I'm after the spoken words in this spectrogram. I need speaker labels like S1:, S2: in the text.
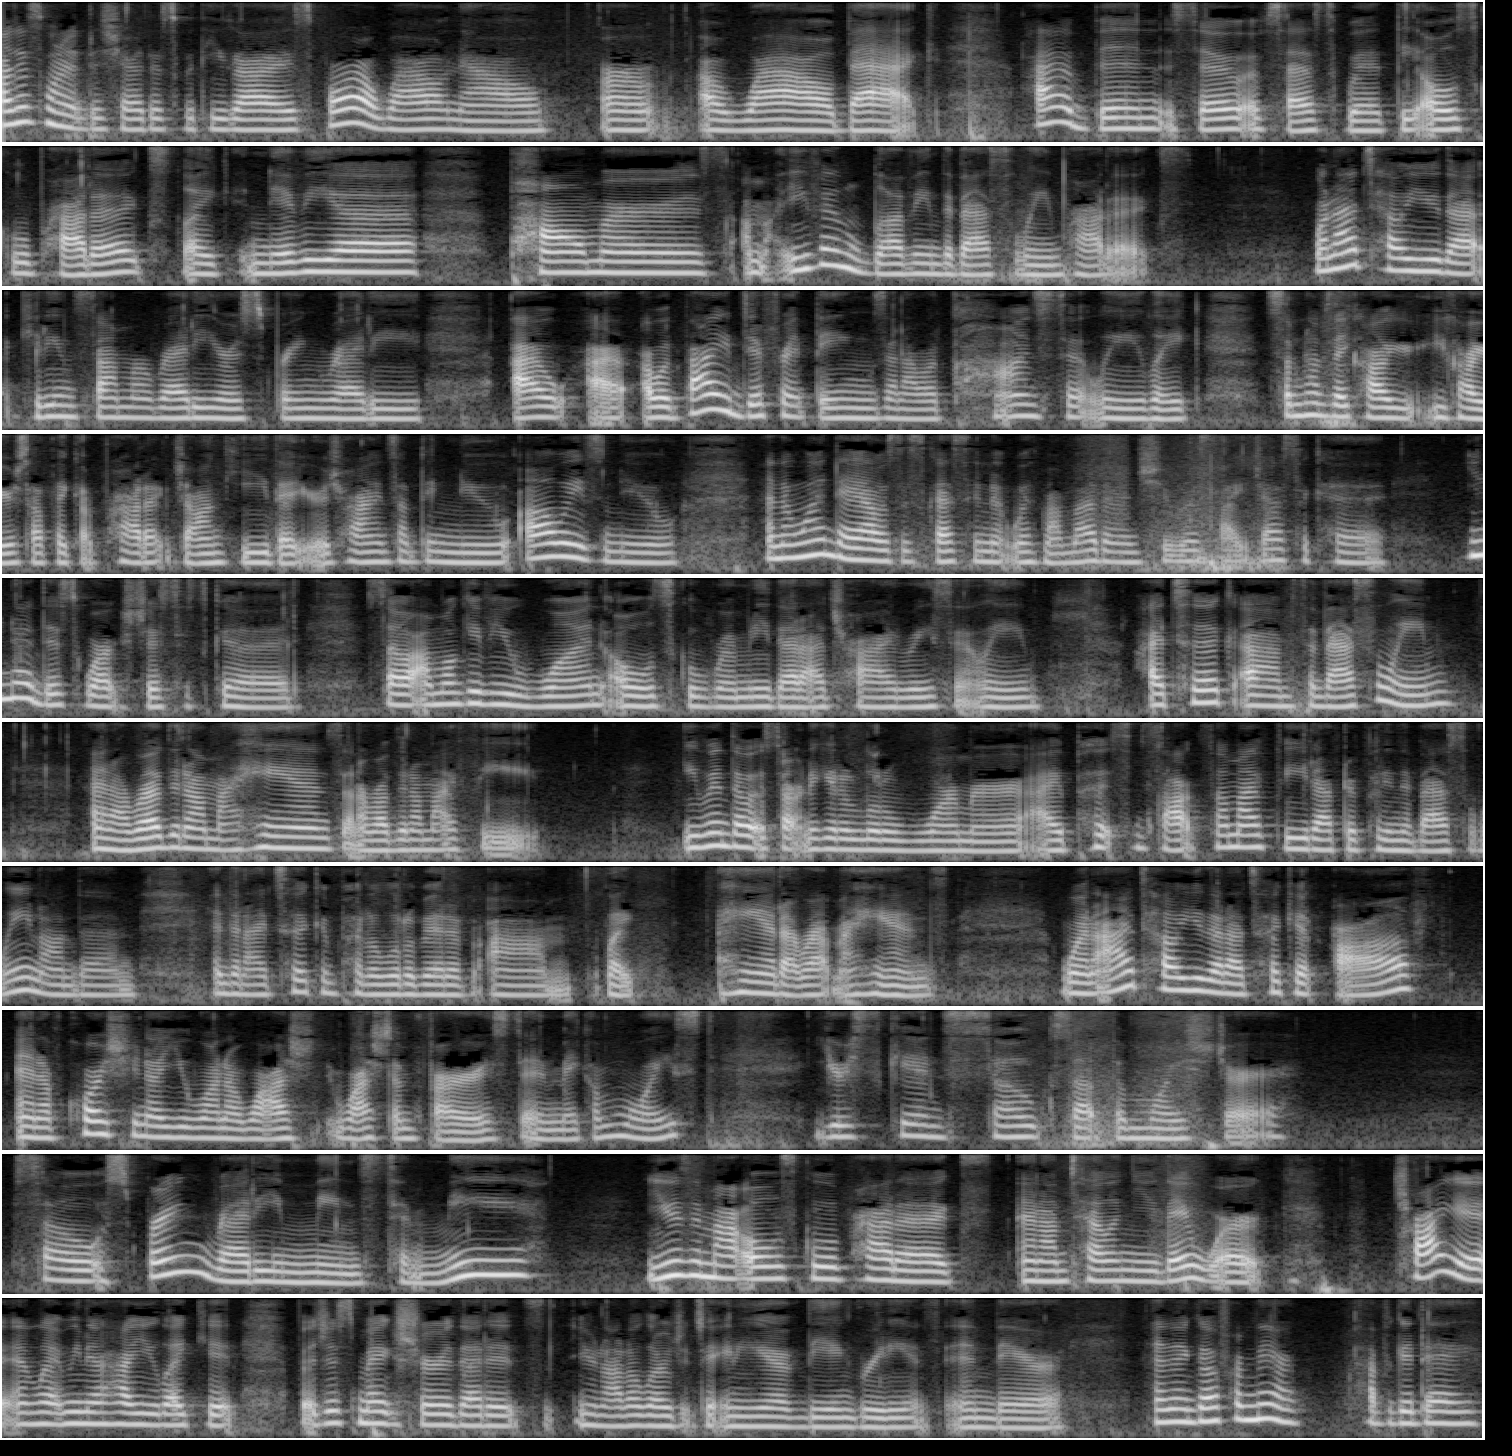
S1: I just wanted to share this with you guys. For a while now, or a while back, I have been so obsessed with the old school products like Nivea, Palmer's. I'm even loving the Vaseline products. When I tell you that getting summer ready or spring ready, I, I, I would buy different things and I would constantly like sometimes they call you you call yourself like a product junkie that you're trying something new, always new. And then one day I was discussing it with my mother and she was like, Jessica, you know this works just as good. So I'm gonna give you one old school remedy that I tried recently. I took um, some Vaseline and I rubbed it on my hands and I rubbed it on my feet. Even though it's starting to get a little warmer, I put some socks on my feet after putting the Vaseline on them, and then I took and put a little bit of um, like hand. I wrapped my hands. When I tell you that I took it off, and of course, you know you want to wash wash them first and make them moist. Your skin soaks up the moisture. So, spring ready means to me using my old school products, and I'm telling you, they work. Try it and let me know how you like it. But just make sure that it's you're not allergic to any of the ingredients in there, and then go from there. Have a good day.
